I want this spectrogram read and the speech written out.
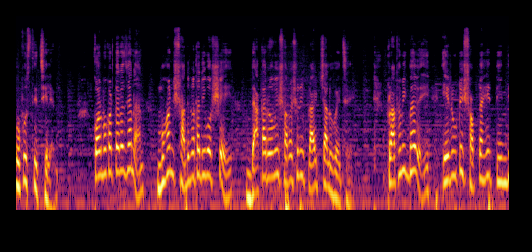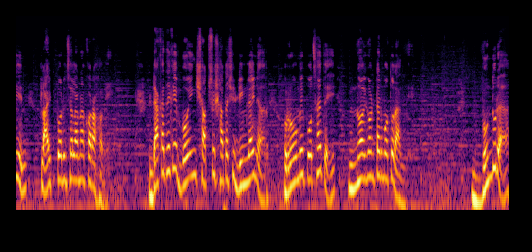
উপস্থিত ছিলেন। কর্মকর্তারা জানান, মহান স্বাধীনতা দিবসে ঢাকা রোমে সরাসরি ফ্লাইট চালু হয়েছে। প্রাথমিকভাবে এ রুটে সপ্তাহে তিন দিন ফ্লাইট পরিচালনা করা হবে। ঢাকা থেকে বোয়িং সাতশো সাতাশি ডিমলাইনার রোমে পৌঁছাতে নয় ঘণ্টার মতো লাগবে। বন্ধুরা,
